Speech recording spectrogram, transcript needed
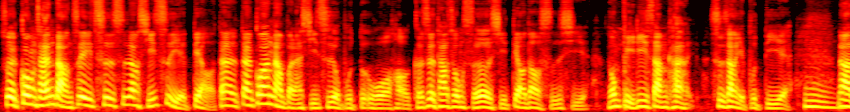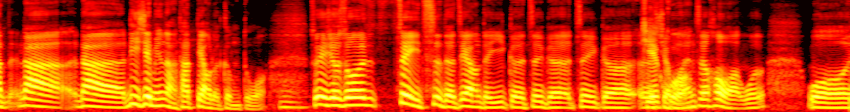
所以共产党这一次是让席次也掉，但但共产党本来席次就不多哈，可是他从十二席掉到十席，从比例上看，事实上也不低哎。嗯，那那那立宪民主党他掉了更多，嗯，所以就是说这一次的这样的一个这个这个、呃、结果选完之后啊，我我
